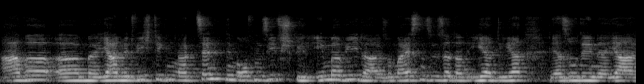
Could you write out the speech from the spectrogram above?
aber ähm, ja, mit wichtigen Akzenten im Offensivspiel immer wieder. Also meistens ist er dann eher der, der so den äh, ja,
